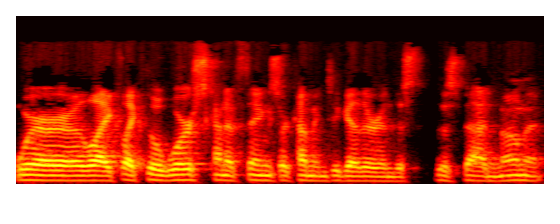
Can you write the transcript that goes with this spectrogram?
where like like the worst kind of things are coming together in this this bad moment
